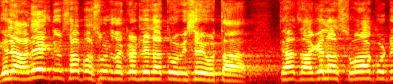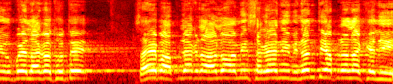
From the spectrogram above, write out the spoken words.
गेल्या अनेक दिवसापासून रखडलेला तो विषय होता. त्या जागेला सोळा कोटी रुपये लागत होते. साहेब आपल्याकडे आलो आम्ही सगळ्यांनी विनंती आपल्याला केली.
